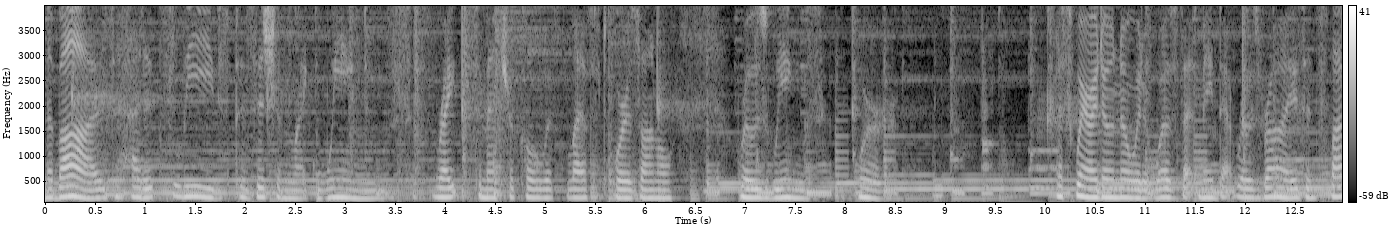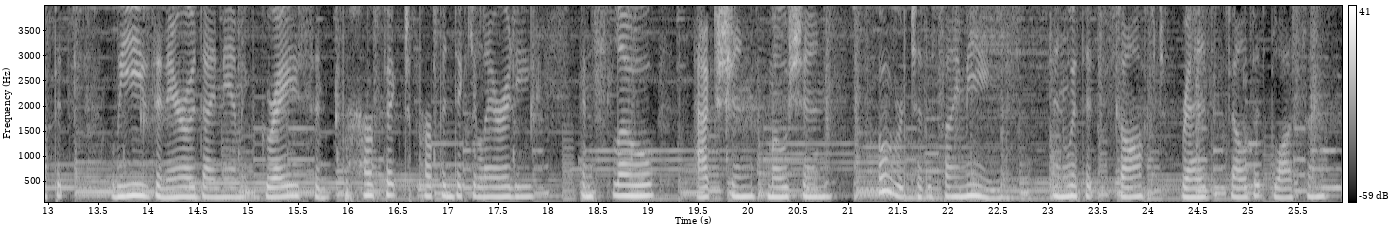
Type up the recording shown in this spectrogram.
the vase had its leaves positioned like wings, right symmetrical with left horizontal rose wings were. I swear I don't know what it was that made that rose rise and flap its leaves in aerodynamic grace and perfect perpendicularity and slow action motion over to the Siamese, and with its soft red velvet blossom,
